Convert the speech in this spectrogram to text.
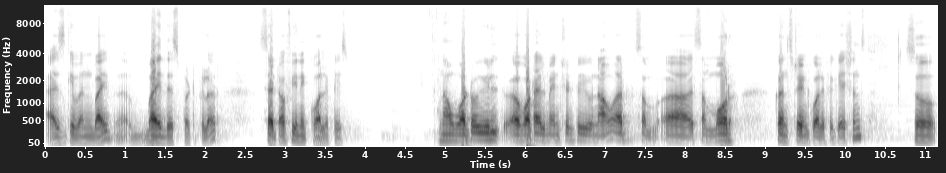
as given by uh, by this particular set of inequalities. Now, what we will uh, what I will mention to you now are some uh, some more constraint qualifications. So,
